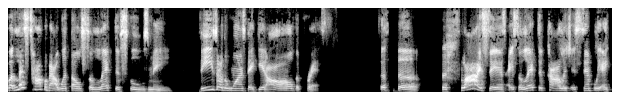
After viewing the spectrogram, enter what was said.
But let's talk about what those selective schools mean. These are the ones that get all the press. The, the, the slide says a selective college is simply a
